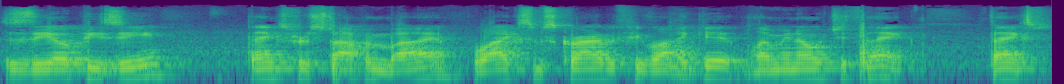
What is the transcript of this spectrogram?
this is the OPZ. Thanks for stopping by. Like, subscribe if you like it. Let me know what you think. Thanks.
